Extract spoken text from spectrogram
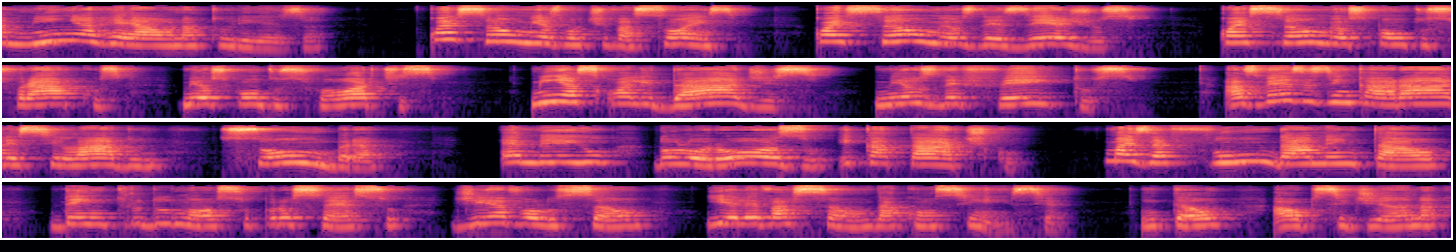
a minha real natureza. Quais são minhas motivações? Quais são meus desejos? Quais são meus pontos fracos, meus pontos fortes, minhas qualidades, meus defeitos? Às vezes encarar esse lado sombra é meio doloroso e catártico, mas é fundamental dentro do nosso processo de evolução e elevação da consciência. Então, a obsidiana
